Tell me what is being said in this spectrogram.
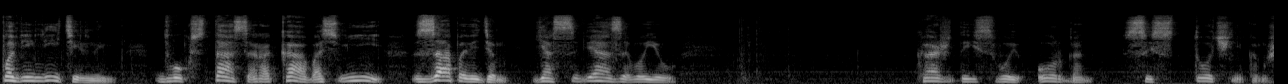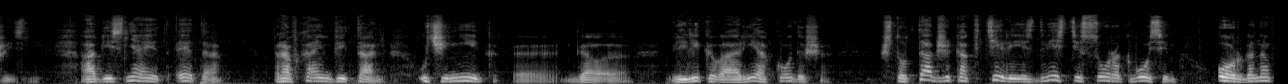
повелительным 248 заповедям я связываю каждый свой орган с источником жизни. А объясняет это Равхайм Виталь, ученик э, э, великого Ария Кодыша, что так же, как в теле есть 248 органов,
